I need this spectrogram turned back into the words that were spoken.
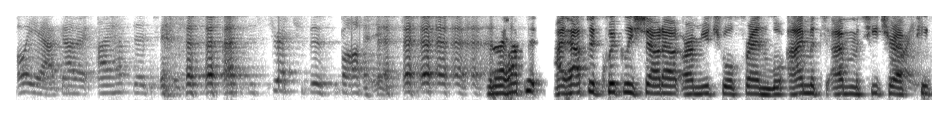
Oh yeah, I got to I have to. I have to stretch this body. And I have to I have to quickly shout out our mutual friend. I'm a t- I'm a teacher at Peak,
